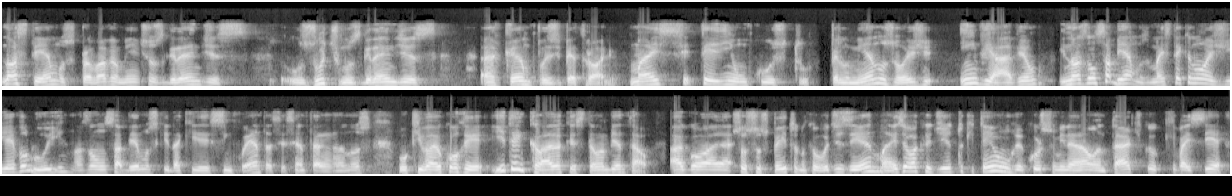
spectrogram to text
nós temos provavelmente os grandes, os últimos grandes uh, campos de petróleo, mas teria um custo, pelo menos hoje, inviável e nós não sabemos, mas tecnologia evolui, nós não sabemos que daqui 50, 60 anos o que vai ocorrer. E tem, claro, a questão ambiental. Agora, sou suspeito no que eu vou dizer, mas eu acredito que tem um recurso mineral antártico que vai ser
